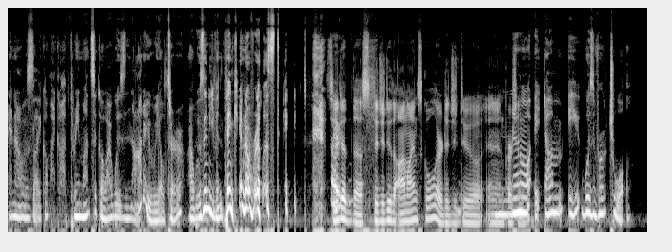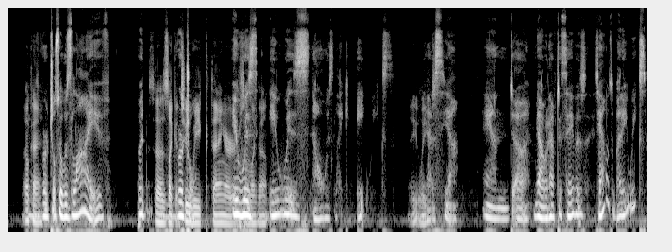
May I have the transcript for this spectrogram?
And I was like, oh my God, three months ago, I was not a realtor. I wasn't even thinking of real estate. So you did this? Did you do the online school or did you do an in person? No, it, um, it was virtual. It was Okay. virtual. So it was live, but So it's like a two week thing or it something was like that. it was no it was like eight weeks Eight weeks. yes yeah and uh, yeah i would have to say it was yeah it was about eight weeks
